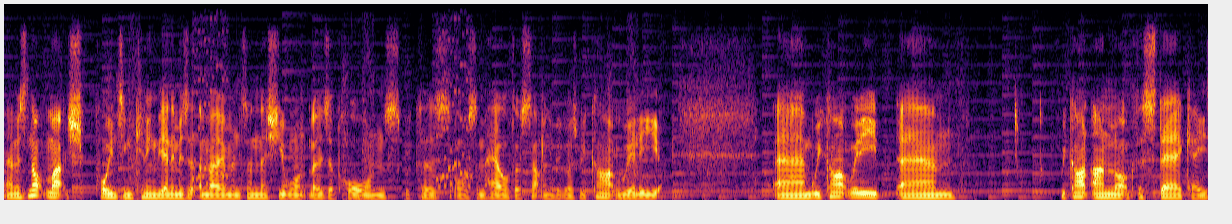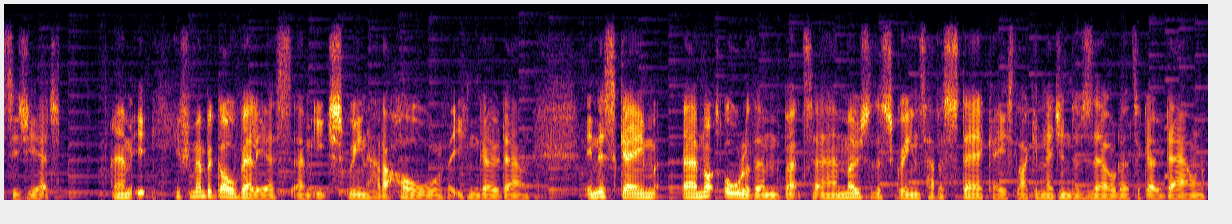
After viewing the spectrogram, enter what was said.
Um, there's not much point in killing the enemies at the moment unless you want loads of horns because or some health or something because we can't really um, we can't really um, we can't unlock the staircases yet um, it, if you remember Golvellius, um, each screen had a hole that you can go down. In this game, um, not all of them, but uh, most of the screens have a staircase, like in Legend of Zelda, to go down.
